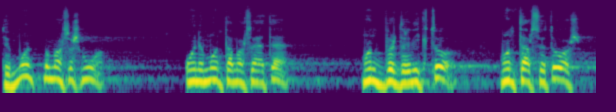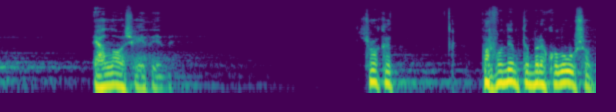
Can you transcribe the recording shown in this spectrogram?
Ti mund të më mashtrosh mua, unë mund ta mashtroj atë, mund të bësh dredhi këtu, mund të arsyetohesh, e Allahut çka i themi. Shih këtë përfundim të mrekullueshëm,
